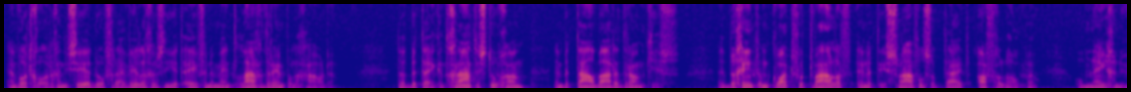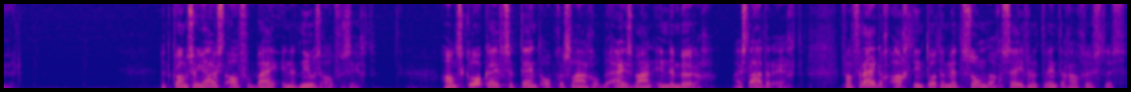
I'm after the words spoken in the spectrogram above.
en wordt georganiseerd door vrijwilligers die het evenement laagdrempelig houden. Dat betekent gratis toegang en betaalbare drankjes. Het begint om kwart voor twaalf en het is s'avonds op tijd afgelopen om negen uur. Het kwam zojuist al voorbij in het nieuwsoverzicht. Hans Klok heeft zijn tent opgeslagen op de ijsbaan in Den Burg. Hij staat er echt. Van vrijdag 18 tot en met zondag 27 augustus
